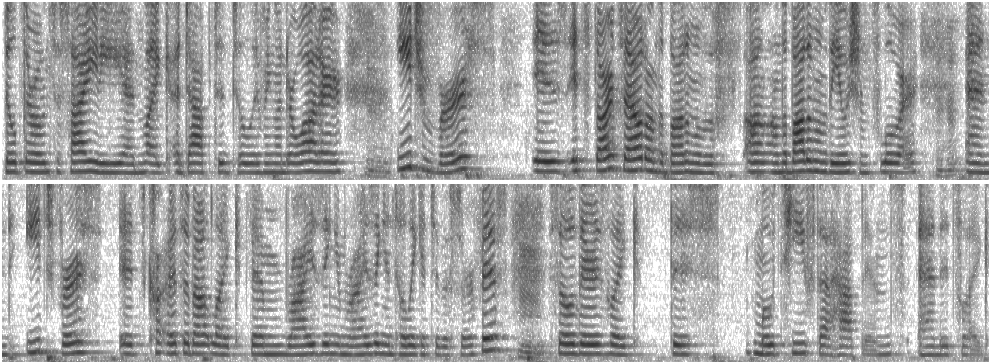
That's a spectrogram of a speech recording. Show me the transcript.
built their own society and, like, adapted to living underwater? Mm-hmm. Each verse is it starts out on the bottom of the f- on, on the bottom of the ocean floor. Mm-hmm. And each verse it's co- it's about like them rising and rising until they get to the surface. Mm. So there's like this motif that happens and it's like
